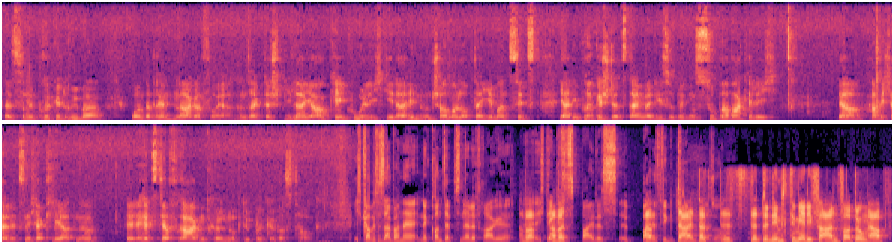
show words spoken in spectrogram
da ist so eine Brücke drüber und da brennt ein Lagerfeuer. Dann sagt der Spieler, ja, okay, cool, ich gehe da hin und schau mal, ob da jemand sitzt. Ja, die Brücke stürzt ein, weil die ist übrigens super wackelig. Ja, habe ich halt jetzt nicht erklärt, ne? Hättest ja fragen können, ob die Brücke was taugt. Ich glaube, es ist einfach eine, eine konzeptionelle Frage. Aber- ich denke, aber- es ist beides, äh, beides legitim. Da, das, also. das, das, du nimmst ihm ja die Verantwortung ab,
